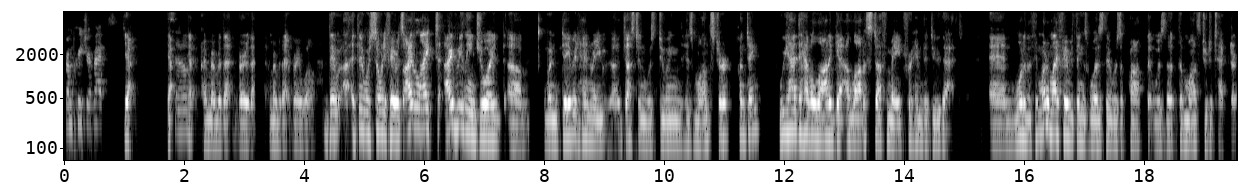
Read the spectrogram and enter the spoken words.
from Creature Effects. Yeah. Yeah, So Yep, I remember that very that I remember that very well. There, were- uh, there were so many favorites. I liked. I really enjoyed um, when David Henry uh, Justin was doing his monster hunting. We had to have a lot of ga- a lot of stuff made for him to do that. And one of the th- one of my favorite things was there was a prop that was the, the monster detector,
